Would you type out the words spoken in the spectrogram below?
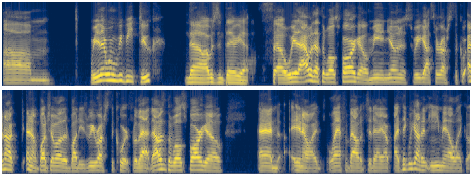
Um, were you there when we beat Duke? No, I wasn't there yet. So we I was at the Wells Fargo. Me and Jonas, we got to rush the court, and a, and a bunch of other buddies. We rushed the court for that. That was at the Wells Fargo, and you know I laugh about it today. I, I think we got an email like uh,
